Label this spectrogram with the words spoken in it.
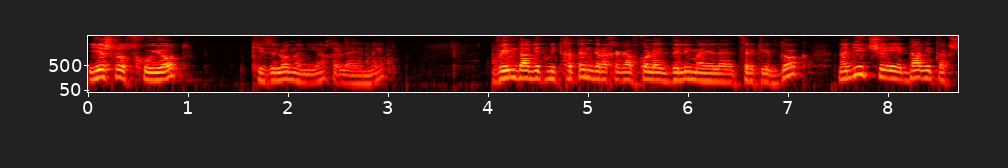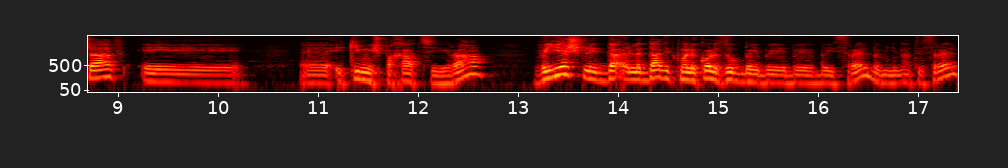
יש לו זכויות, כי זה לא נניח, אלא אמת, ואם דוד מתחתן, דרך אגב, כל ההבדלים האלה צריך לבדוק. נגיד שדוד עכשיו אה, אה, הקים משפחה צעירה, ויש לד, לדוד, כמו לכל זוג ב, ב, ב, בישראל, במדינת ישראל,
